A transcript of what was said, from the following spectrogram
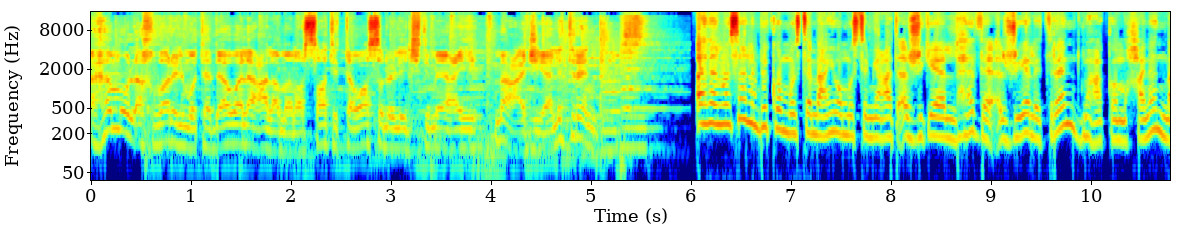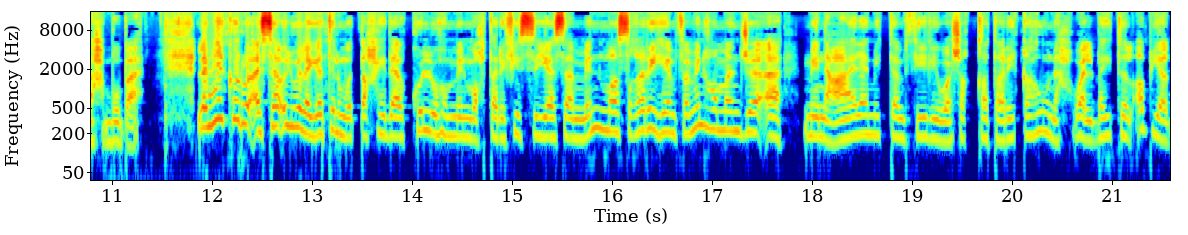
أهم الأخبار المتداولة على منصات التواصل الاجتماعي مع أجيال ترند. أهلا وسهلا بكم مستمعي ومستمعات أجيال هذا أجيال ترند معكم حنان محبوبة. لم يكن رؤساء الولايات المتحدة كلهم من محترفي السياسة من مصغرهم فمنهم من جاء من عالم التمثيل وشق طريقه نحو البيت الأبيض.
